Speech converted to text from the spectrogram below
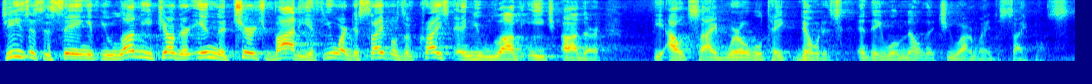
Jesus is saying if you love each other in the church body, if you are disciples of Christ and you love each other, the outside world will take notice and they will know that you are my disciples.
